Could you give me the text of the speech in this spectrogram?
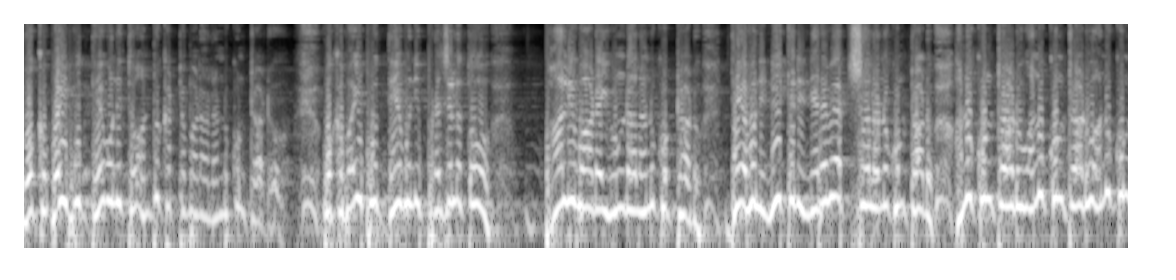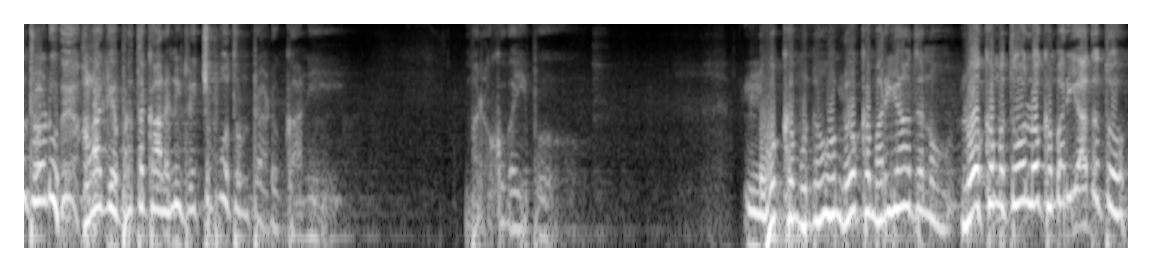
ఒకవైపు దేవునితో అంటుకట్టబడాలనుకుంటాడు ఒకవైపు దేవుని ప్రజలతో పాలివాడై ఉండాలనుకుంటాడు దేవుని నీతిని నెరవేర్చాలనుకుంటాడు అనుకుంటాడు అనుకుంటాడు అనుకుంటాడు అలాగే బ్రతకాలని రెచ్చిపోతుంటాడు. కానీ మరొకవైపు వైపు లోకమును లోక మర్యాదను లోకముతో లోక మర్యాదతో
